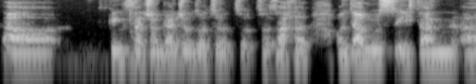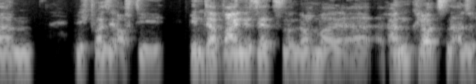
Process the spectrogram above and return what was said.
Da ging es dann schon ganz schön so zu, zu, zur Sache. Und da musste ich dann ähm, mich quasi auf die Hinterbeine setzen und nochmal äh, ranklotzen. Also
